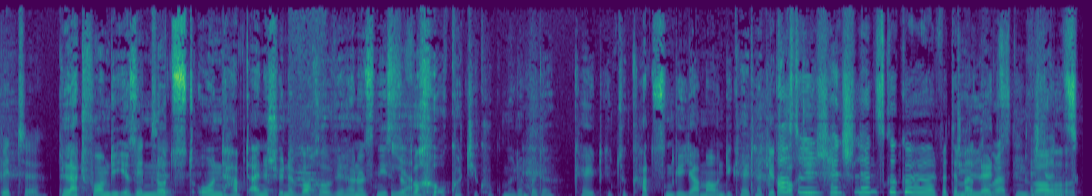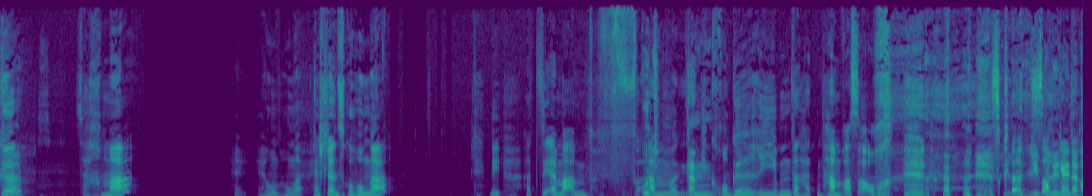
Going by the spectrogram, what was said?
bitte. Plattformen, die ihr so Bitte. nutzt und habt eine schöne Woche. Wir hören uns nächste Ja. Woche. Oh Gott, hier guck mal, da bei der Kate gibt's so Katzengejammer und die Kate hat jetzt Hast auch du die, Herrn Schlenske gehört? Warte die mal, letzten Herr Schlenske? Sag mal. Herr, Hunger? Herr Schlenske Hunger? Nee, hat sie einmal am, Gut, am dann- Mikro gerieben, da hatten, haben wir es auch. Das können Sie auch gerne die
